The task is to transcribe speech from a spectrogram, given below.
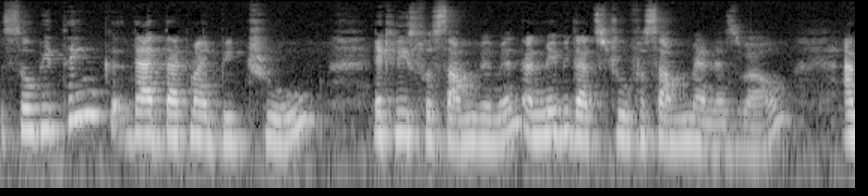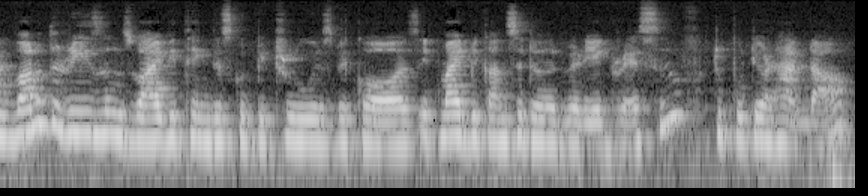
So we think that that might be true, at least for some women, and maybe that's true for some men as well. And one of the reasons why we think this could be true is because it might be considered very aggressive to put your hand up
